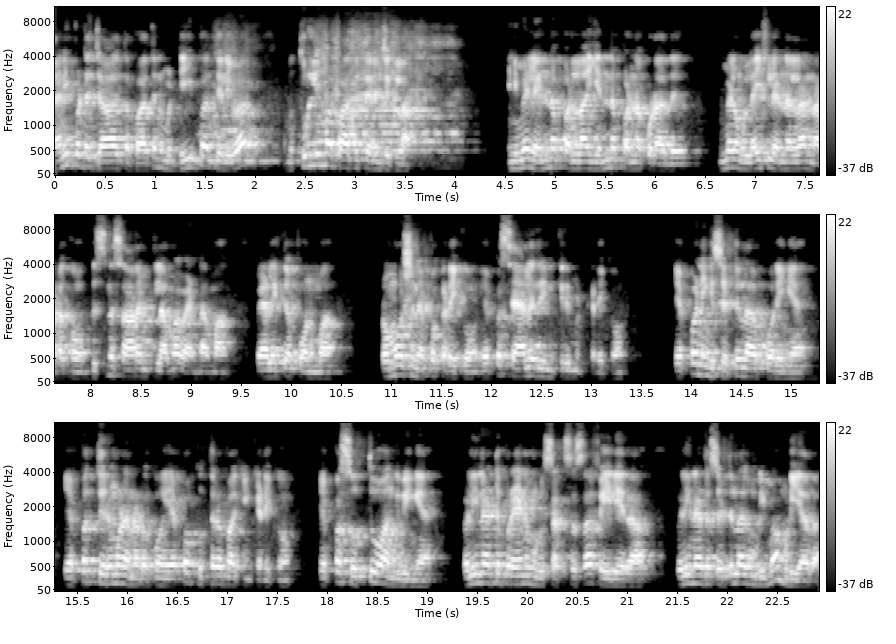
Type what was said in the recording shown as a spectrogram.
தனிப்பட்ட ஜாதகத்தை பார்த்து நம்ம டீப்பாக தெளிவாக நம்ம துல்லியமாக பார்த்து தெரிஞ்சுக்கலாம். இனிமேல் என்ன பண்ணலாம் என்ன பண்ணக்கூடாது? இனிமேல் உங்கள் லைஃப்பில் என்னெல்லாம் நடக்கும்? பிஸ்னஸ் ஆரம்பிக்கலாமா வேண்டாமா? வேலைக்கு தான் போகணுமா? ப்ரொமோஷன் எப்போ கிடைக்கும்? எப்போ சேலரி இன்க்ரிமெண்ட் கிடைக்கும்? எப்போ நீங்கள் செட்டில் ஆக போகிறீங்க எப்போ திருமணம் நடக்கும்? எப்போ புத்திர பாக்கியம் கிடைக்கும்? எப்போ சொத்து வாங்குவீங்க? வெளிநாட்டு பிரயாணம் உங்களுக்கு சக்ஸஸாக ஃபெயிலியரா வெளிநாட்டு செட்டில் ஆக முடியுமா? முடியாதா?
